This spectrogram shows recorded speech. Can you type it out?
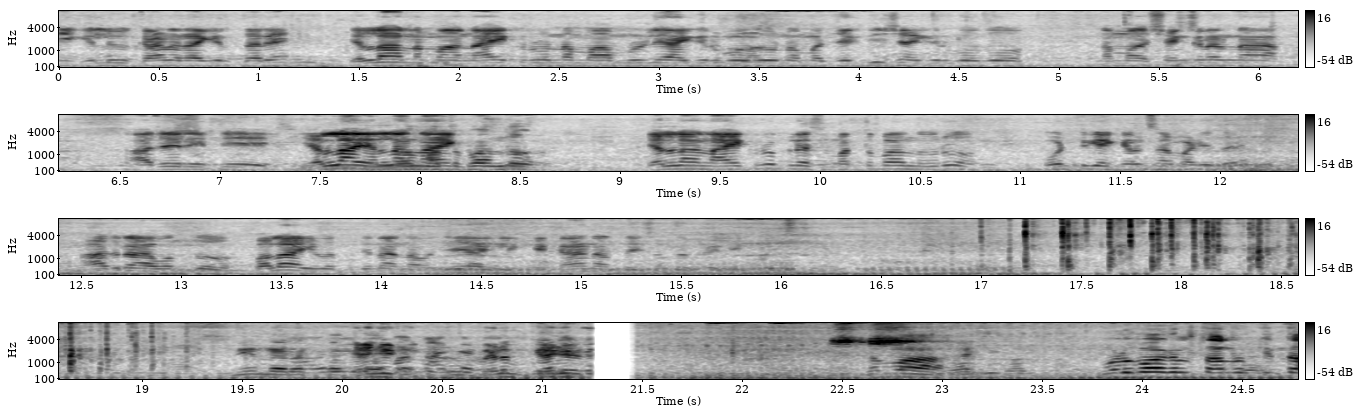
ಈ ಗೆಲುವಿಗೆ ಕಾರಣರಾಗಿರ್ತಾರೆ. ಎಲ್ಲ ನಮ್ಮ ನಾಯಕರು ನಮ್ಮ ಮುರಳಿ ಆಗಿರ್ಬೋದು ನಮ್ಮ ಜಗದೀಶ್ ಆಗಿರ್ಬೋದು ನಮ್ಮ ಶಂಕರಣ್ಣ ಅದೇ ರೀತಿ ಎಲ್ಲ ಎಲ್ಲ ನಾಯಕರು ಎಲ್ಲ ನಾಯಕರು ಪ್ಲಸ್ ಮತ್ತು ಬಾಂಧವರು ಒಟ್ಟಿಗೆ ಕೆಲಸ ಮಾಡಿದ್ದಾರೆ ಅದರ ಒಂದು ಫಲ ಇವತ್ತು ದಿನ ನಾವು ಜಯ ಆಗಲಿಕ್ಕೆ ಕಾರಣ ಅಂತ ಈ ಸಂದರ್ಭದಲ್ಲಿ ನಮ್ಮ ಮುಳಬಾಗಲ್ ತಾಲೂಕಿಂದ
